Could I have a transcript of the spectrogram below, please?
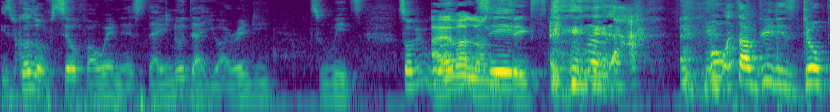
it's because of self awareness that you know that you are ready to wait. So people however long say, it takes. but what I'm doing is dope.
